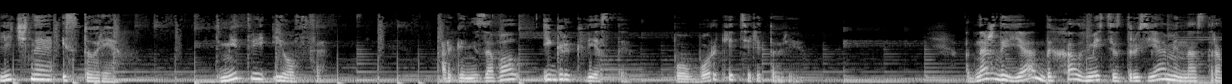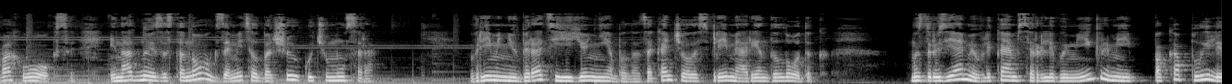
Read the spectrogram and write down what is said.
Личная история. Дмитрий Иоффе организовал игры-квесты по уборке территории. Однажды я отдыхал вместе с друзьями на островах Уоксы и на одной из остановок заметил большую кучу мусора. Времени убирать ее не было, заканчивалось время аренды лодок. Мы с друзьями увлекаемся ролевыми играми, и пока плыли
